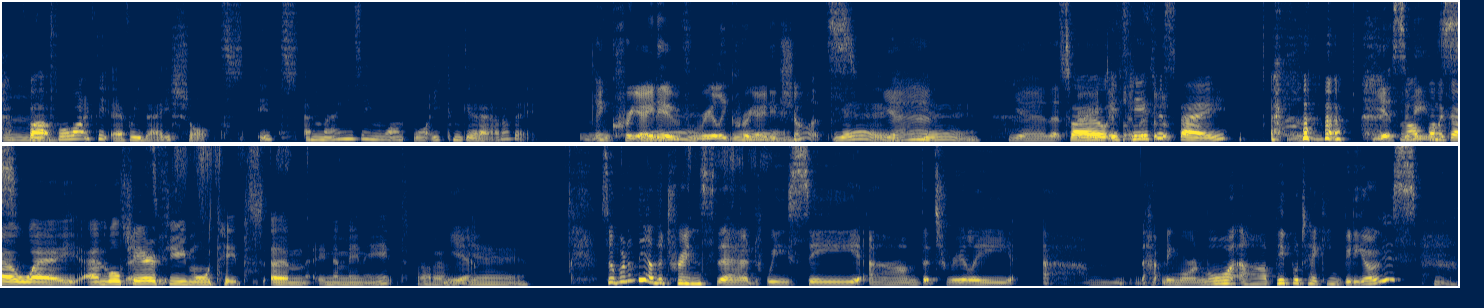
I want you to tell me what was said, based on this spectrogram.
Mm. But for like the everyday shots, it's amazing what, what you can get out of it. and creative, Yeah, really creative yeah. shots. Yeah, yeah, yeah. yeah. That's So it's here to look. stay. Mm. Yes, it not going to go away, and we'll share a That's it. few more tips um, in a minute. But um, Yeah. yeah, So one of the other trends that we see um, that's really um, happening more and more are people taking videos, Mm.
